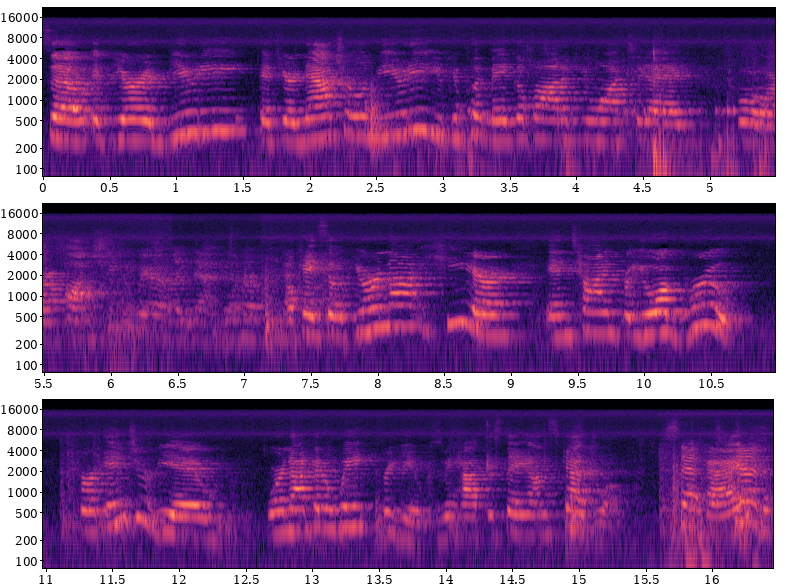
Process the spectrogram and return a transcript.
So if you're in beauty, if you're natural in beauty, you can put makeup on if you want today for optional. Okay, so if you're not here in time for your group for interview, we're not going to wait for you because we have to stay on schedule. Step, Okay. step,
